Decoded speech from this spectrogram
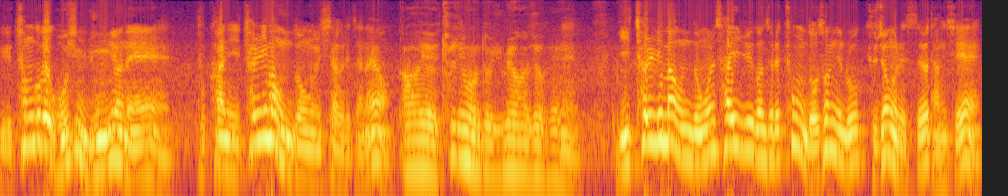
1956년에 북한이 천리마 운동을 시작을 했잖아요. 아, 예. 천리만도 유명하죠. 예. 네. 이 천리마 운동을 사회주의 건설의 총 노선으로 규정을 했어요, 당시에.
